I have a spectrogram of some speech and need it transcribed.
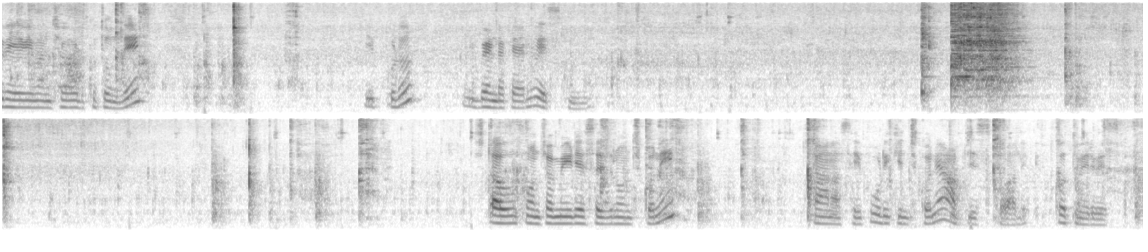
గ్రేవీ మంచిగా ఉడుకుతుంది. ఇప్పుడు ఈ బెండకాయలు వేసుకుందాం. స్టవ్ కొంచెం మీడియం సైజులో ఉంచుకొని చాలాసేపు ఉడికించుకొని ఆఫ్ చేసుకోవాలి. కొత్తిమీర వేసుకోవాలి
